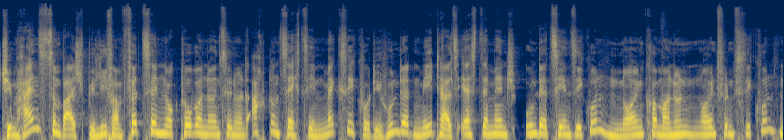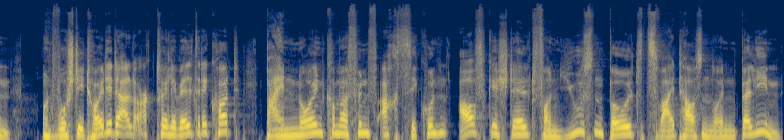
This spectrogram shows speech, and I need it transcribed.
Jim Heinz zum Beispiel lief am 14. Oktober 1968 in Mexiko die 100 Meter als erster Mensch unter 10 Sekunden, 9,95 Sekunden. Und wo steht heute der aktuelle Weltrekord? Bei 9,58 Sekunden, aufgestellt von Usain Bolt 2009 in Berlin.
